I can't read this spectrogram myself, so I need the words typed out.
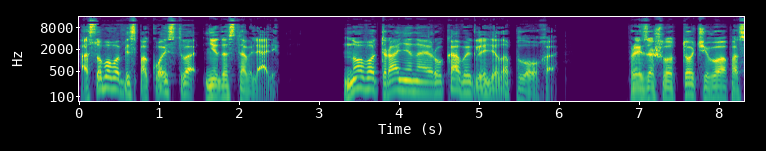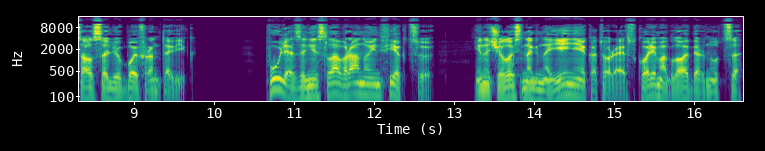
особого беспокойства не доставляли. Но вот раненая рука выглядела плохо. Произошло то, чего опасался любой фронтовик. Пуля занесла в рану инфекцию, и началось нагноение, которое вскоре могло обернуться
